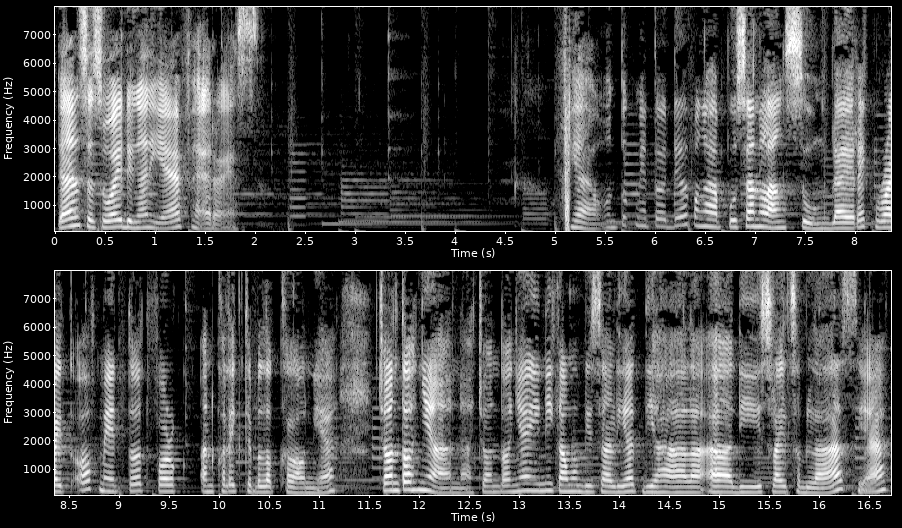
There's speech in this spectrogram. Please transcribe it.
dan sesuai dengan IFRS. Ya, untuk metode penghapusan langsung direct write-off method for uncollectible account ya. Contohnya, nah contohnya ini kamu bisa lihat di hala, uh, di slide 11 ya.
